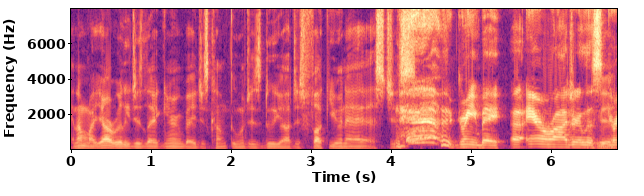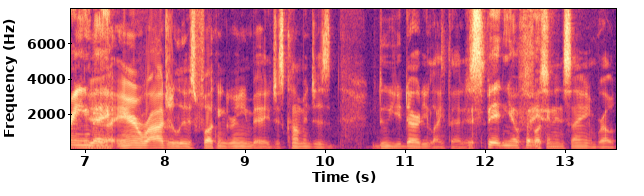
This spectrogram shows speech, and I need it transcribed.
And I'm like, y'all really just let Green Bay just come through and just do y'all just fuck you in the ass. Just Green Bay, uh, Aaron Rodgers, yeah, Green yeah, Bay, Aaron Rodgers fucking Green Bay. Just come and just do you dirty like that. It's just spit in your face. fucking insane, bro.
